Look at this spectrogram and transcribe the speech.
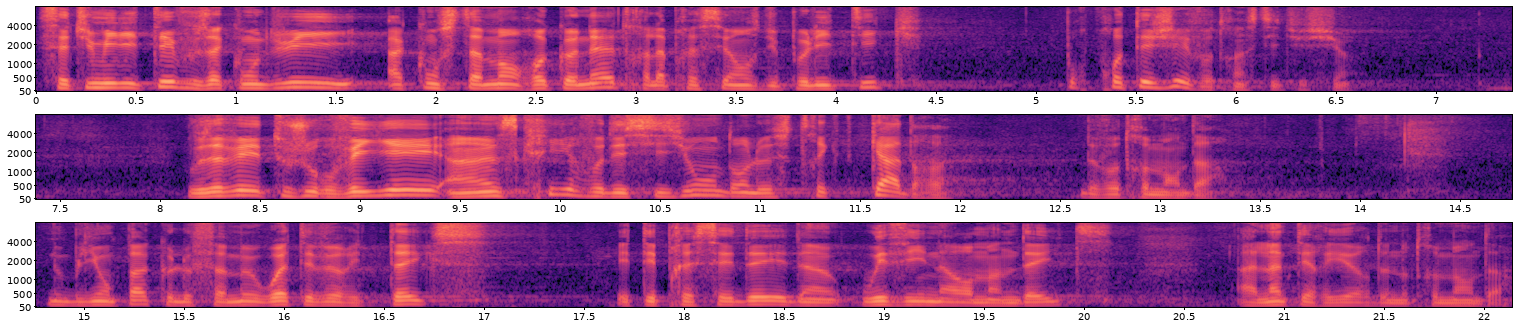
cette humilité vous a conduit à constamment reconnaître la préséance du politique pour protéger votre institution. Vous avez toujours veillé à inscrire vos décisions dans le strict cadre de votre mandat. N'oublions pas que le fameux whatever it takes était précédé d'un within our mandate à l'intérieur de notre mandat.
